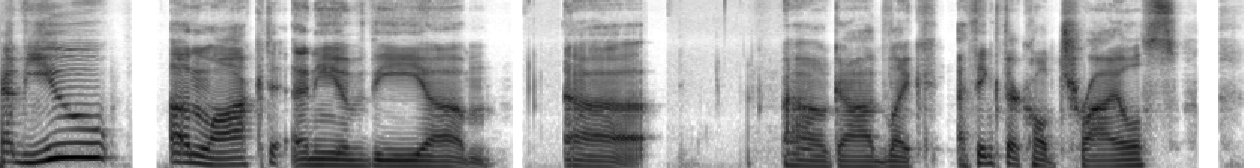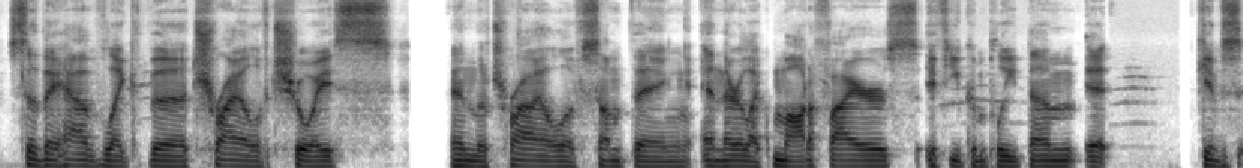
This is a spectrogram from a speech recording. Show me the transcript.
Have you unlocked any of the um uh oh god, like I think they're called trials. So they have like the trial of choice and the trial of something and they're like modifiers. If you complete them, it gives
